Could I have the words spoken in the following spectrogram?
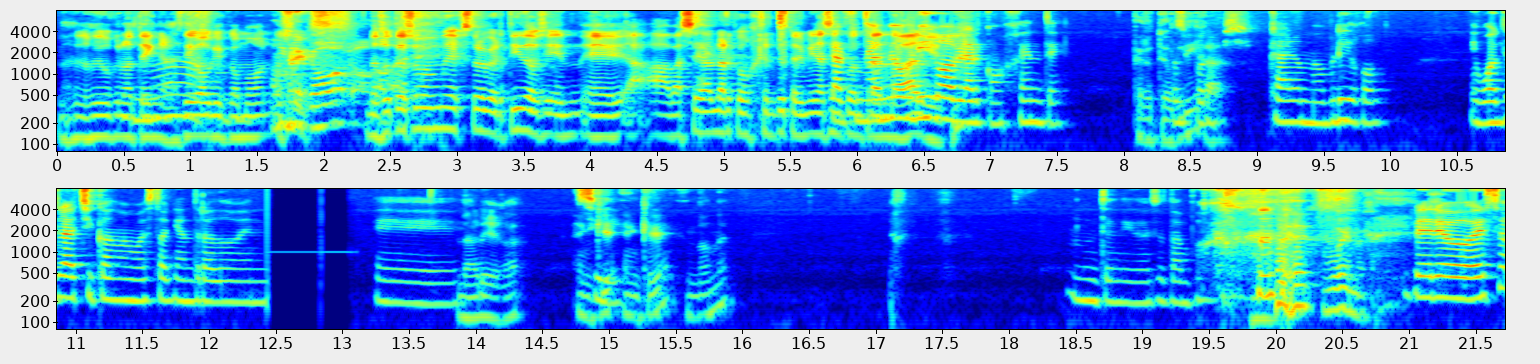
No, no digo que no tengas, No. digo que como Hombre, ¿cómo? nosotros somos muy extrovertidos y eh, a a base de hablar con gente terminas al final me encontrando a alguien. obligo a hablar con gente. Pero te Pues por- obligas. Claro, me obligo. Igual que la chica nueva esta que ha entrado en... Eh, La griega. ¿En, sí. qué, ¿En qué? ¿En dónde? No he entendido eso tampoco. bueno, Pero eso,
